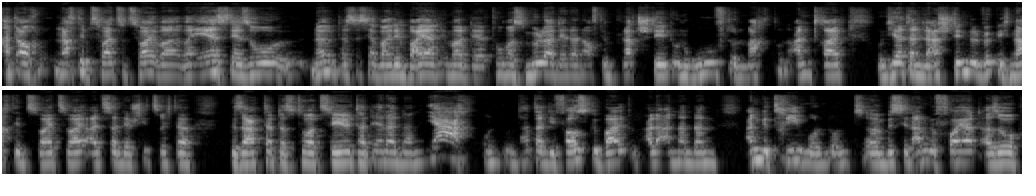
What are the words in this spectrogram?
hat auch nach dem 2 zu 2 war, war er es, der so, ne, das ist ja bei den Bayern immer der Thomas Müller, der dann auf dem Platz steht und ruft und macht und antreibt. Und hier hat dann Lars Stindl wirklich nach dem 2-2, als dann der Schiedsrichter gesagt hat, das Tor zählt, hat er dann dann ja und, und hat dann die Faust geballt und alle anderen dann angetrieben und, und äh, ein bisschen angefeuert. Also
